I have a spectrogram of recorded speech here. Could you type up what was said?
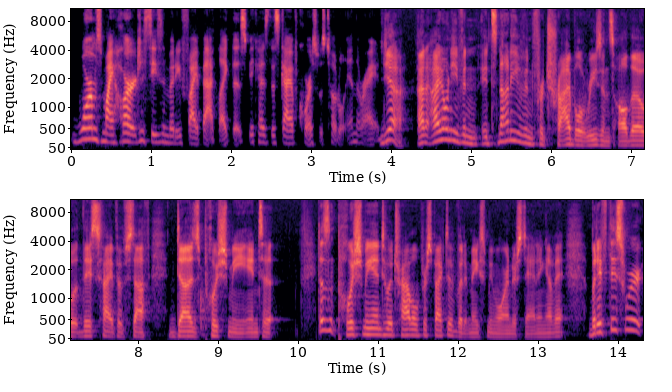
warms my heart to see somebody fight back like this because this guy, of course, was totally in the right. Yeah, and I don't even. It's not even for tribal reasons. Although this type of stuff does push me into. Doesn't push me into a tribal perspective, but it makes me more understanding of it. But if this were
